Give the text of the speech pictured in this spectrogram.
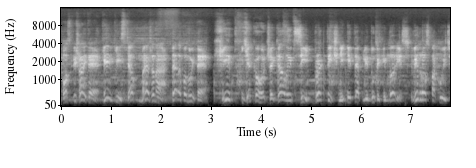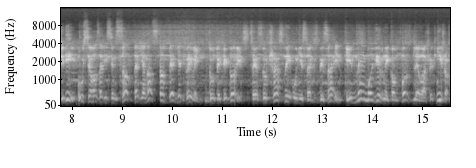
Поспішайте, кількість обмежена. Телефонуйте. Хід, якого чекали всі. Практичні і теплі дутики Доріс від розпакуй TV усього за 899 гривень. Дутики Доріс це сучасний унісекс дизайн і неймовірний комфорт для ваших ніжок.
